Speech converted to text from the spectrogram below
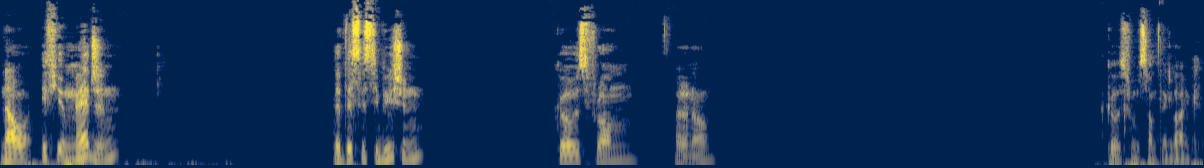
Now, if you imagine that this distribution goes from, I don't know, goes from something like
